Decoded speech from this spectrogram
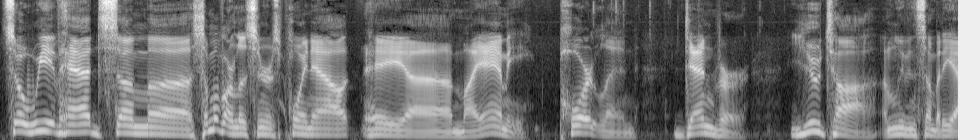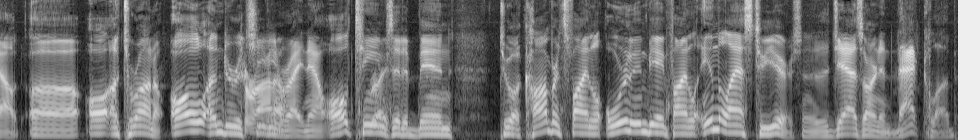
So we have had some uh, some of our listeners point out, hey, uh, Miami, Portland, Denver, Utah. I'm leaving somebody out. Uh, all, uh, Toronto, all underachieving Toronto. right now. All teams right. that have been to a conference final or an NBA final in the last two years. And the Jazz aren't in that club,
